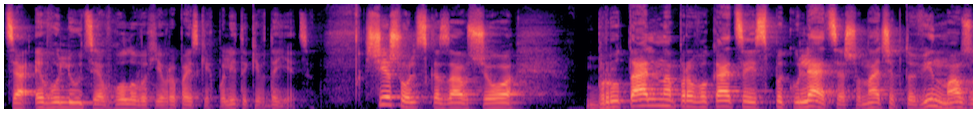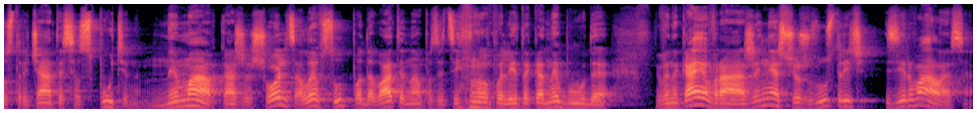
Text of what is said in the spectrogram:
ця еволюція в головах європейських політиків дається. Ще Шольц сказав, що брутальна провокація і спекуляція, що, начебто, він мав зустрічатися з Путіним. Не мав, каже Шольц, але в суд подавати на опозиційного політика не буде. Виникає враження, що ж зустріч зірвалася.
